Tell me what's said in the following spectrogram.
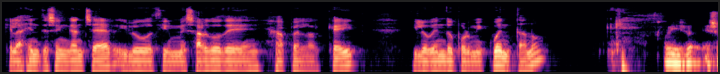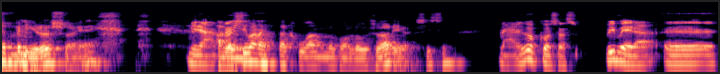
que la gente se enganche a él y luego decir, me salgo de Apple Arcade y lo vendo por mi cuenta, ¿no? Oye, eso, es peligroso, ¿eh? Mira, a ver si van a estar jugando con los usuarios, sí, sí. Hay dos cosas. Primera, eh,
